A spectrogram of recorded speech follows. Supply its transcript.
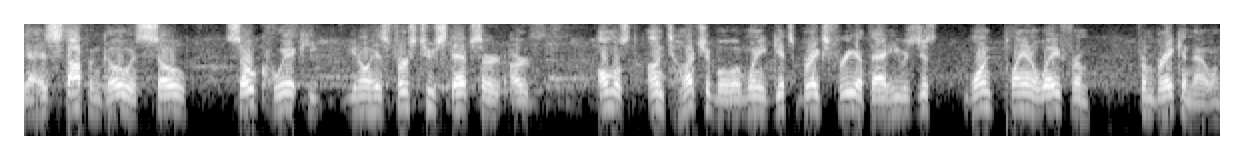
Yeah, his stop and go is so so quick. He, you know, his first two steps are are almost untouchable, and when he gets breaks free at that, he was just one plan away from from breaking that one.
